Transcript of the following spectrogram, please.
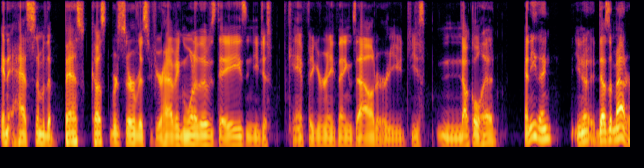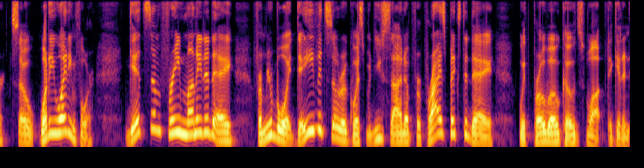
and it has some of the best customer service if you're having one of those days and you just can't figure anything out or you just knucklehead. Anything, you know, it doesn't matter. So, what are you waiting for? Get some free money today from your boy David Soderquist when you sign up for Prize Picks today with promo code SWAP to get an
